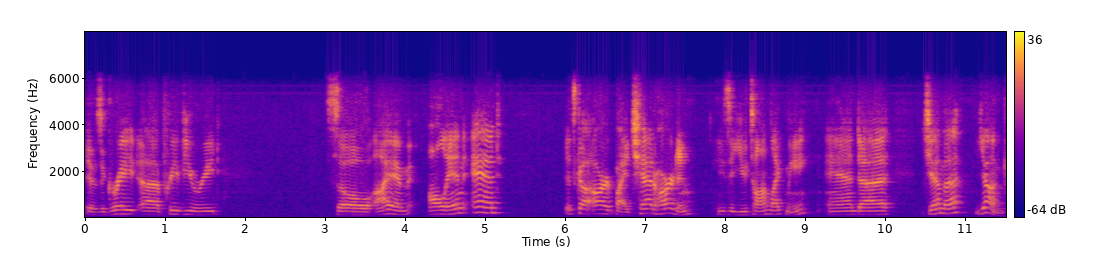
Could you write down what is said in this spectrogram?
it was a great uh, preview read. So I am all in, and it's got art by Chad Hardin. He's a Utah like me. And uh, Gemma Young.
